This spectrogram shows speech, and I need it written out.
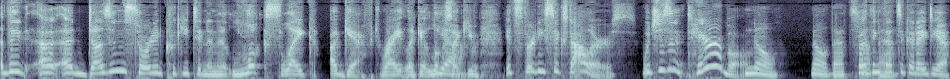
The, a, a dozen sorted cookie tin and it looks like a gift, right? Like it looks Yeah. like you. It's thirty six dollars, which isn't terrible. no, no, that's. So I think bad. that's a good idea.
